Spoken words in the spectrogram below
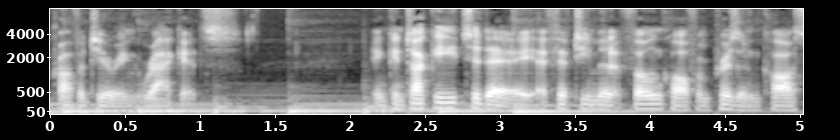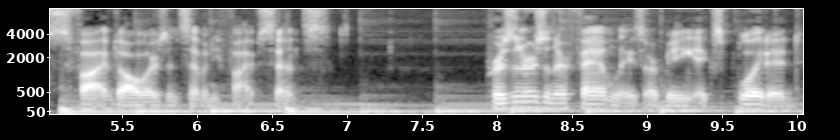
profiteering rackets. In Kentucky today, a 15 minute phone call from prison costs $5.75. Prisoners and their families are being exploited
